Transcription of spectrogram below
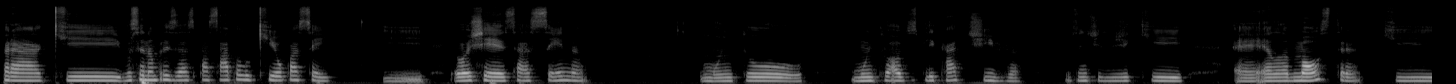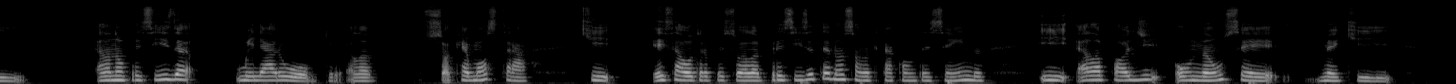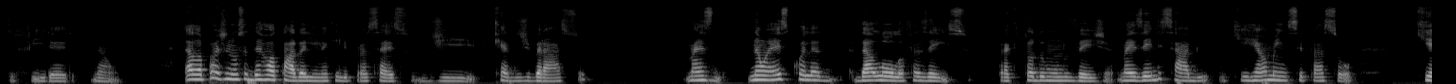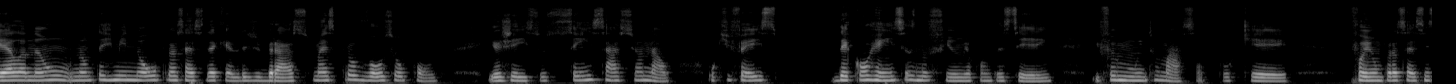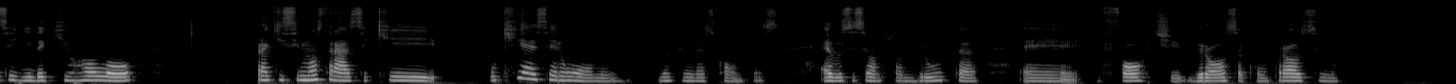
para que você não precisasse passar pelo que eu passei. E eu achei essa cena muito muito autoexplicativa, no sentido de que é, ela mostra que ela não precisa humilhar o outro, ela só quer mostrar que essa outra pessoa ela precisa ter noção do que está acontecendo e ela pode ou não ser meio que defeated, não. Ela pode não ser derrotada ali naquele processo de queda de braço, mas não é a escolha da Lola fazer isso para que todo mundo veja, mas ele sabe o que realmente se passou, que ela não não terminou o processo da queda de braço, mas provou seu ponto. E eu achei isso sensacional, o que fez decorrências no filme acontecerem e foi muito massa, porque foi um processo em seguida que rolou para que se mostrasse que o que é ser um homem, no fim das contas? É você ser uma pessoa bruta, é, forte, grossa com o próximo?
